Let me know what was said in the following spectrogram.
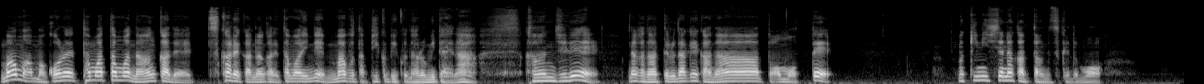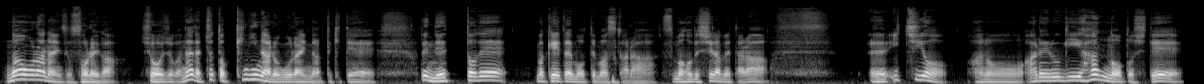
まあまあまあ、これたまたまなんかで、疲れかなんかでたまにね、まぶたピクピクなるみたいな感じで、なんかなってるだけかなと思って、まあ気にしてなかったんですけども、治らないんですよ、それが。症状が。なんだちょっと気になるぐらいになってきて、で、ネットで、まあ携帯持ってますから、スマホで調べたら、えー、一応、あのー、アレルギー反応として、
